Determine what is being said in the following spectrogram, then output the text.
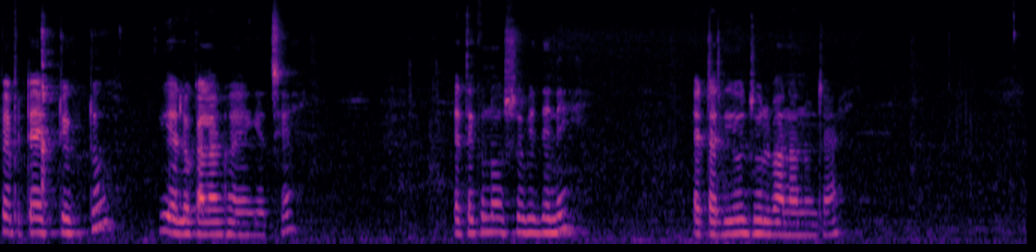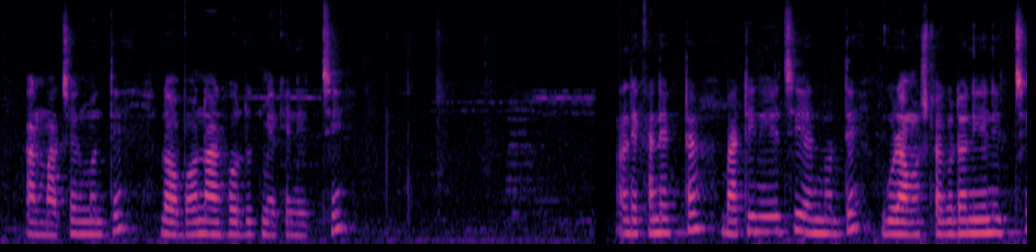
পেঁপেটা একটু একটু ইয়েলো কালার হয়ে গেছে। এতে কোনো অসুবিধে নেই। এটা দিয়েও ঝুল বানানো যায়। আর মাছের মধ্যে লবণ আর হলুদ মেখে নিচ্ছি। আর এখানে একটা বাটি নিয়েছি, এর মধ্যে গুঁড়া মশলা গুঁড়া নিয়ে নিচ্ছি।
